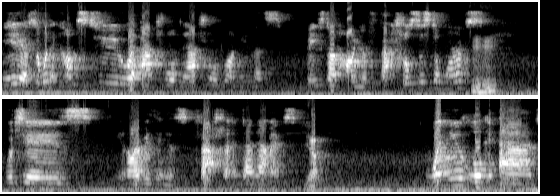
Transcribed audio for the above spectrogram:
Yeah, so when it comes to actual natural running, that's based on how your fascial system works, Mm-hmm. which is, you know, everything is fascia and dynamics. Yeah. When you look at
